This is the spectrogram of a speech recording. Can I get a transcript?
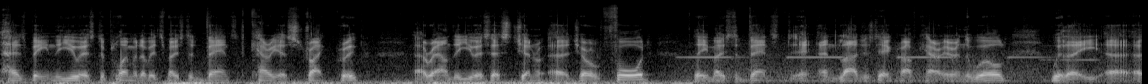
has been the U.S. deployment of its most advanced carrier strike group around the USS Gen- uh, Gerald Ford, the most advanced and largest aircraft carrier in the world, with a,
